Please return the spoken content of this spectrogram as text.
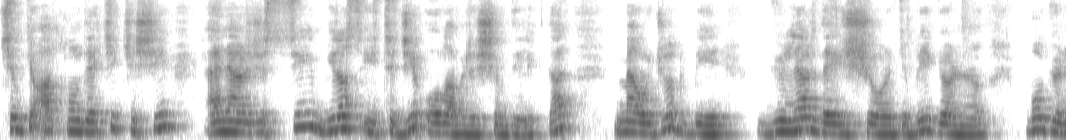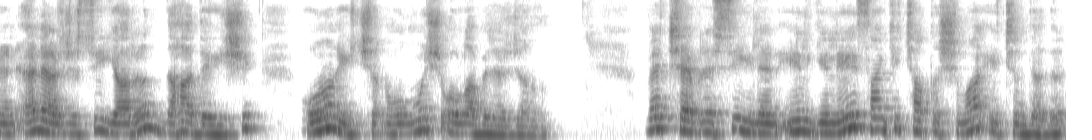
Çünkü aklındaki kişi enerjisi biraz itici olabilir şimdilikten. Mevcut bir günler değişiyor gibi görünüyor. Bugünün enerjisi yarın daha değişik. Onun için olmuş olabilir canım. Ve çevresiyle ilgili sanki çatışma içindedir.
